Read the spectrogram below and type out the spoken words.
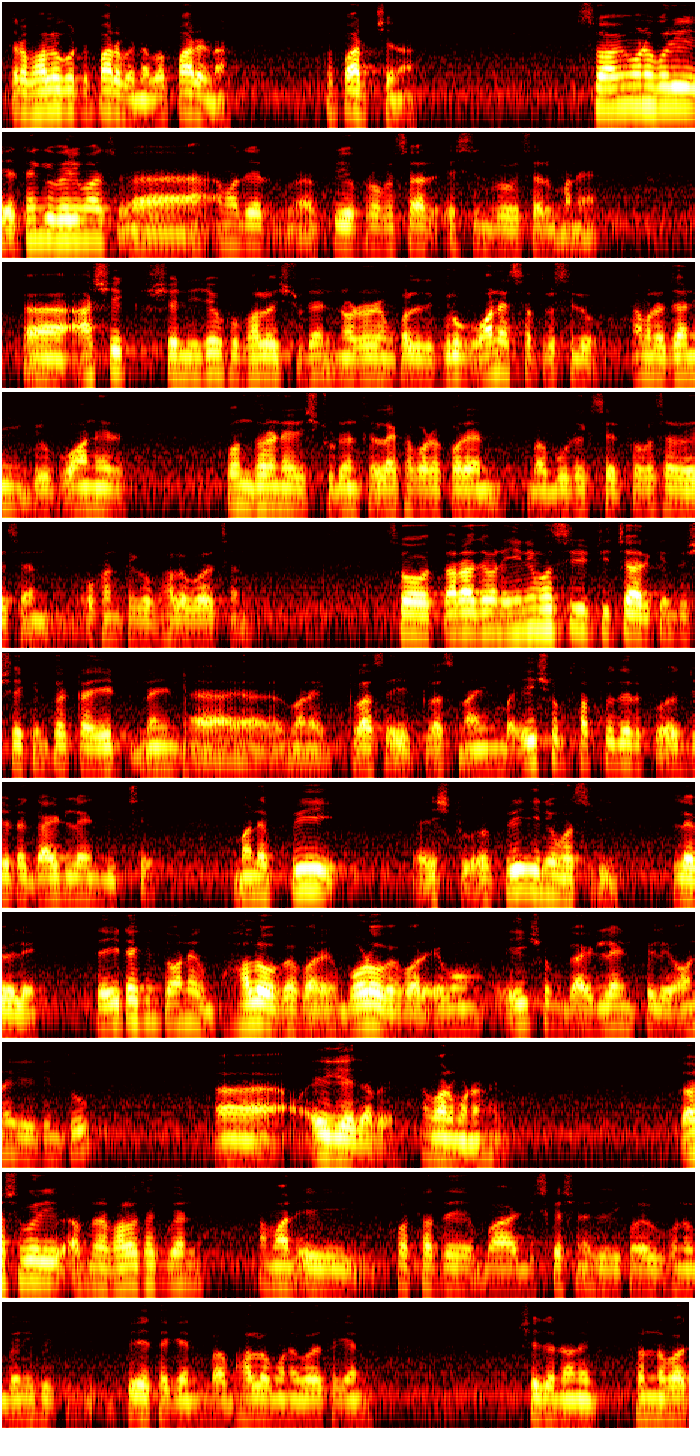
তারা ভালো করতে পারবে না বা পারে না বা পারছে না। সো আমি মনে করি থ্যাংক ইউ ভেরি মাচ আমাদের প্রিয় প্রফেসর অ্যাসিস্ট্যান্ট প্রফেসর মানে আশিক। সে নিজেও খুব ভালো স্টুডেন্ট নটরডেম কলেজে গ্রুপ ওয়ানের ছাত্র ছিল। আমরা জানি গ্রুপ ওয়ানের কোন ধরনের স্টুডেন্টরা লেখাপড়া করেন বা বুটেক্সের প্রফেসর হয়েছেন। ওখান থেকেও ভালো করেছেন। সো তারা যেমন ইউনিভার্সিটি টিচার কিন্তু সে কিন্তু একটা এইট নাইন মানে ক্লাস এইট ক্লাস নাইন বা এইসব ছাত্রদের যেটা গাইডলাইন দিচ্ছে মানে প্রি প্রি ইউনিভার্সিটি লেভেলে তো এটা কিন্তু অনেক ভালো ব্যাপারে, বড় ব্যাপারে এবং এই সব গাইডলাইন পেলে অনেকেই কিন্তু এগিয়ে যাবে, আমার মনে হয়। তো আশা করি আপনারা ভালো থাকবেন। আমার এই কথাতে বা ডিসকাশনে যদি কোনো কোনো বেনিফিট পেয়ে থাকেন বা ভালো মনে করে থাকেন, সেজন্য অনেক ধন্যবাদ।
